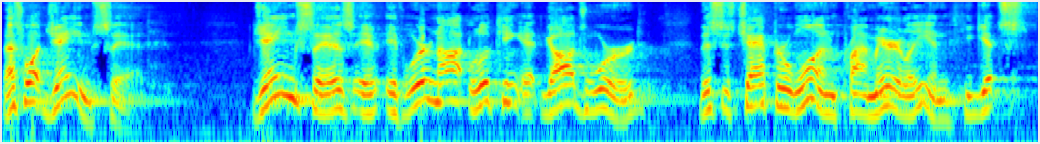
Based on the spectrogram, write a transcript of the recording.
That's what James said. James says if, if we're not looking at God's Word, this is chapter 1 primarily, and he gets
